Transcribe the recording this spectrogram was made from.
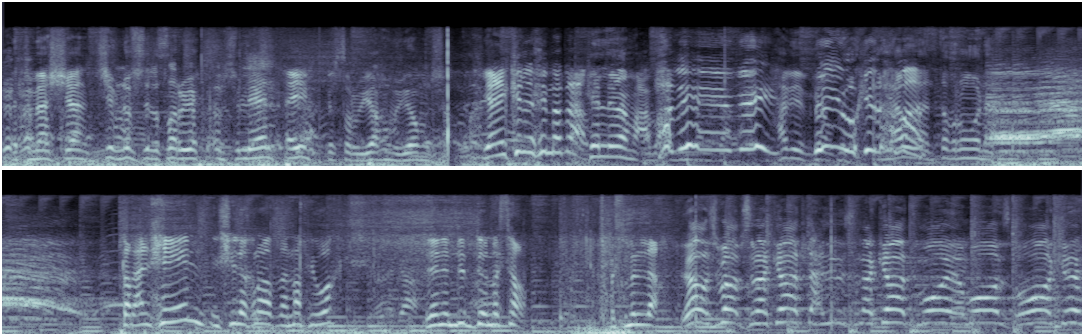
نتمشى نشوف نفس اللي صار وياك أمس الليل إي. بيصير وياهم اليوم إن شاء الله يعني كل الحين مع بعض كلنا مع بعض حبيبي حبيبي أيوه كذا حماس انتظرونا طبعا الحين نشيل أغراضنا ما في وقت لأن بنبدا المسار بسم الله. يلا شباب سناكات تحضير سناكات مويه موز فواكه.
